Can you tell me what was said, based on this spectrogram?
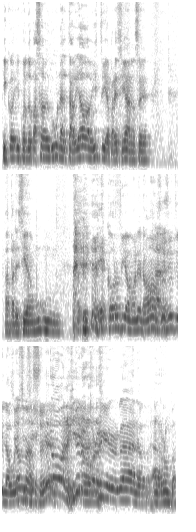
Y, cu- y cuando pasaba el Dune, altaveaba, viste, y aparecía, no sé. Aparecía un, un Scorpio, boludo. No, Claro. yo, yo estoy laburando Sí, sí, claro, a la rumba.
